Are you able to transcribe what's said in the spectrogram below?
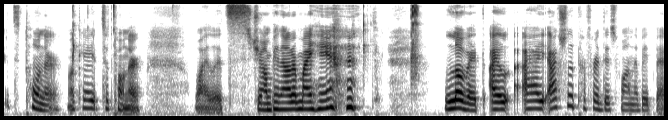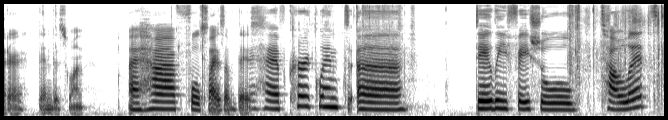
it's toner, okay? It's a toner while it's jumping out of my hand. Love it. I, I actually prefer this one a bit better than this one. I have full size of this. I have Kirkland uh, Daily Facial Towelettes.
